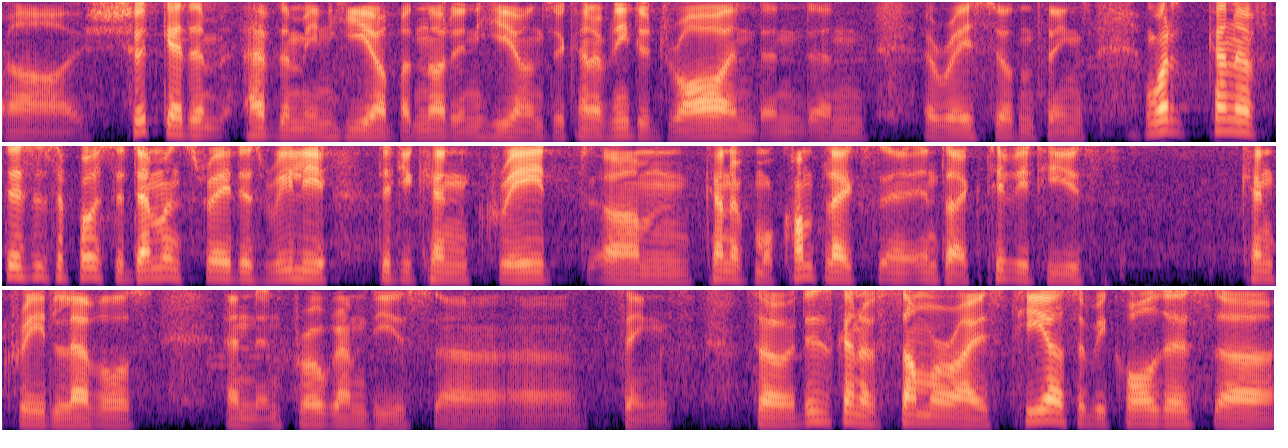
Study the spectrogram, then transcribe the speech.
uh, should get them, have them in here, but not in here, and so you kind of need to draw and, and, and erase certain things. And what kind of this is supposed to demonstrate is really that you can create um, kind of more complex uh, interactivities can create levels and, and program these uh, uh, things. So this is kind of summarized here. So we call this uh,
